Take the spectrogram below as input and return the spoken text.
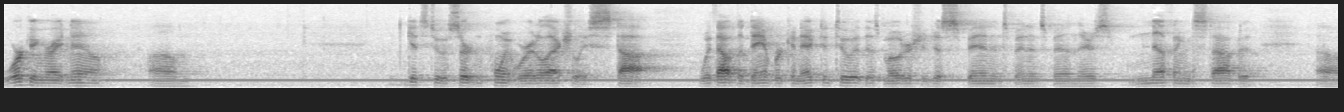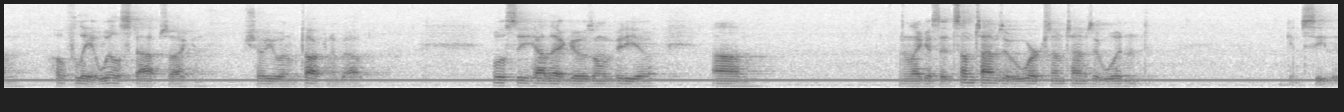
working right now. Um, it gets to a certain point where it'll actually stop. Without the damper connected to it, this motor should just spin and spin and spin. There's nothing to stop it. Um, hopefully it will stop so I can show you what I'm talking about. We'll see how that goes on video. Um, and like I said, sometimes it would work, sometimes it wouldn't. You can see the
